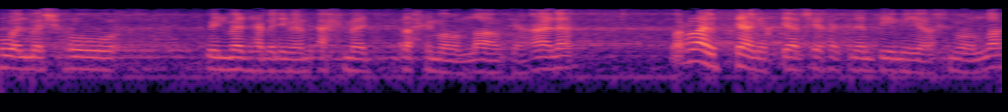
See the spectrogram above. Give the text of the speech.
هو المشهور من مذهب الإمام أحمد رحمه الله تعالى. والرأي الثاني اختيار شيخ الإسلام تيمية رحمه الله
